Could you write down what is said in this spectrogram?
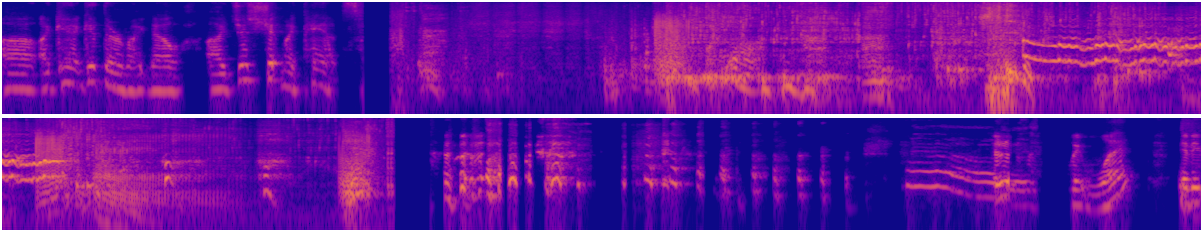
uh, I can't get there right now. I just shit my pants." It geez. was- Wait, what? And he's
